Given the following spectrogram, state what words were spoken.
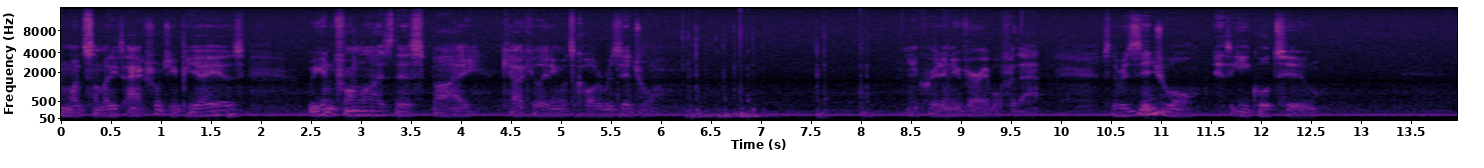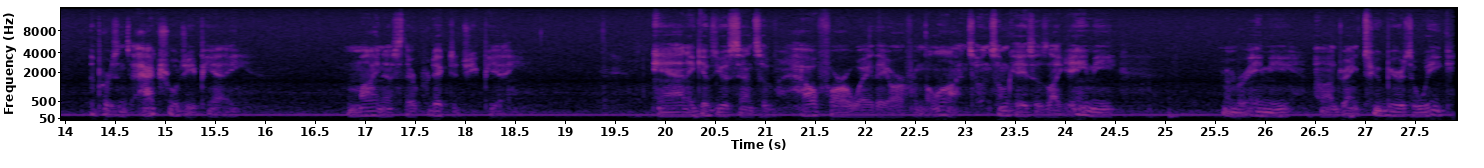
and what somebody's actual GPA is, we can formalize this by calculating what's called a residual and create a new variable for that. So the residual is equal to the person's actual GPA minus their predicted GPA. And it gives you a sense of how far away they are from the line. So in some cases, like Amy, remember Amy uh, drank two beers a week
